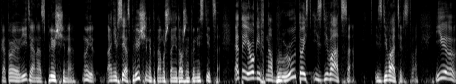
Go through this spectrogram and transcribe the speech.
которая, видите, она сплющена. Ну и они все сплющены, потому что они должны поместиться. Это иероглиф на буру, то есть издеваться, издевательство. И э,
